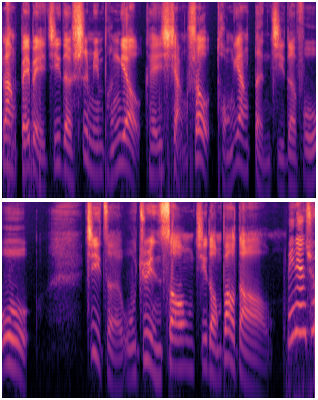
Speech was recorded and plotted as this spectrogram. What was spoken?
让北北基的市民朋友可以享受同样等级的服务。记者吴俊松基隆报道。明年初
